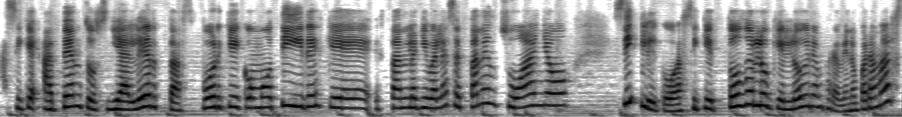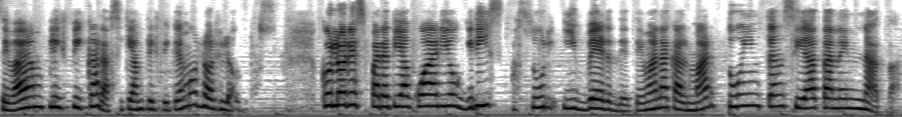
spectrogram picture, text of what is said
Así que atentos y alertas, porque como tigres que están en la equivalencia, están en su año cíclico, así que todo lo que logren para bien o para mal se va a amplificar, así que amplifiquemos los logros. Colores para ti Acuario, gris, azul y verde, te van a calmar tu intensidad tan innata.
